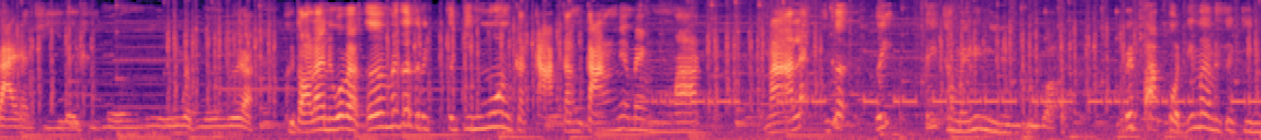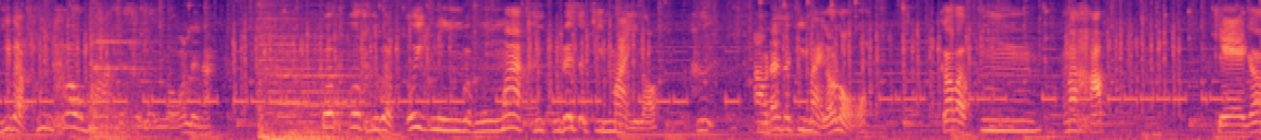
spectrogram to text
ได้ทันทีเลยคืองงงงแบบงงเลยอะคือตอนแรกนึกว่าแบบเออมันก็จะไปจะกินม่วงกากากกังๆเนี่ยแม่งมานานแล้วก็เฮ้ยเฮ้ยทำไมไม่มีในยูทูบวะ ไปปรากฏนี่มันเป็นสกินที่แบบเพิ่งเข้ามาสดๆร้อนๆเลยนะ ก็ก็คือแบบเอ้ยงงแบบงงมากคือกูได้สกินใหม่เหรอ คือเอาได้สกินใหม่แล้วเหรอ ก็แบบอืมนะครับ แกก็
